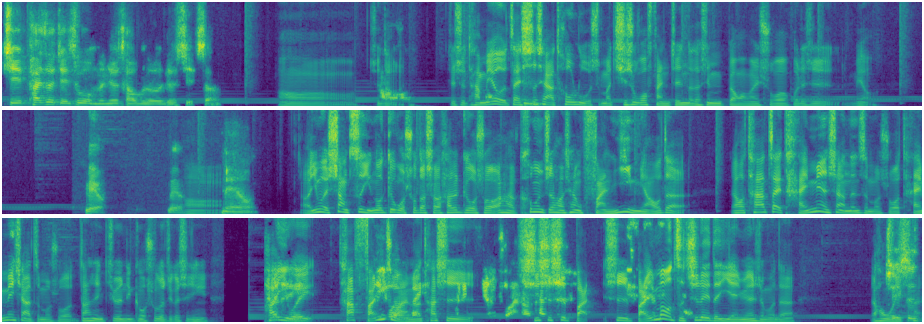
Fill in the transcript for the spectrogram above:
结拍摄结束，我们就差不多就解散。哦，知道了。就是他没有在私下透露什么，其实我反真的，但是你们不要往外说，或者是没有，没有，没有啊，没有啊，因为上次尹诺跟我说的时候，他是跟我说啊，柯文哲好像反疫苗的，然后他在台面上能怎么说，台面下怎么说？当时就是你跟我说的这个事情，他以为他反转了，他是其实是白是白帽子之类的演员什么的，然后我一看。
